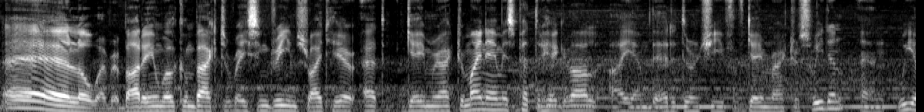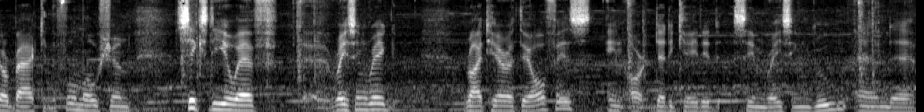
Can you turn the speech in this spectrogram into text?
Hello everybody and welcome back to Racing Dreams right here at Game Reactor. My name is Petter Hegevall, I am the editor-in-chief of Game Reactor Sweden and we are back in the full motion 6DOF uh, racing rig right here at the office in our dedicated sim racing room. And uh,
